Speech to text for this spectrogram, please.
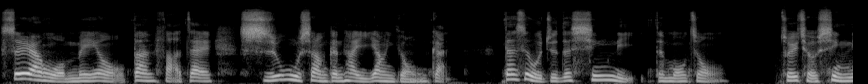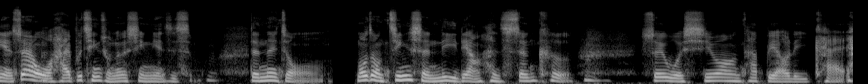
虽然我没有办法在食物上跟他一样勇敢，但是我觉得心里的某种追求信念，虽然我还不清楚那个信念是什么的那种某种精神力量很深刻，所以我希望他不要离开。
